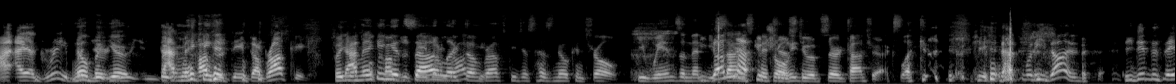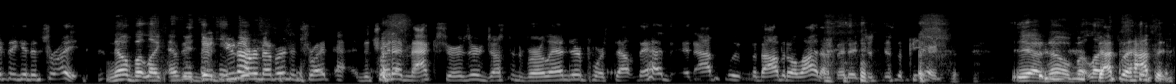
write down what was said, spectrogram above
I, I agree. But No, but you're, you're- that's you're comes making with Dave it- Dombrowski. But you're making it sound like Dombrowski. Dombrowski just has no control. He wins and then He he, signs pitchers He- to absurd contracts. Like that's what he does. He did the same thing in Detroit. no, but like Do, everything. do he you not remember Detroit? Detroit had Max Scherzer, Justin Verlander, Porcel. They had an absolute phenomenal lineup, and it just disappeared. Yeah, no, but like That's what happened.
